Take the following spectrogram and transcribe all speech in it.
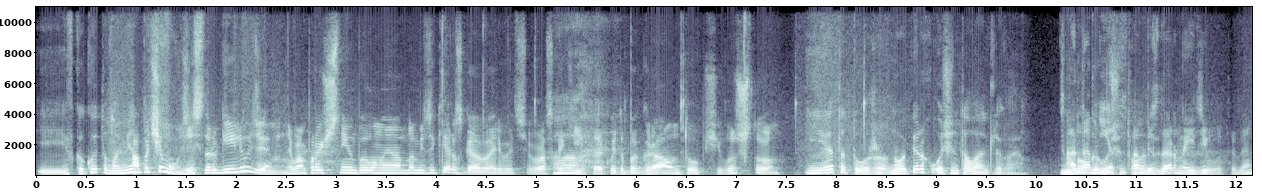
И в какой-то момент... А почему? Здесь другие люди. Вам проще с ними было на одном языке разговаривать. У вас какие-то какой-то бэкграунд общий. Вот что? И это тоже. Ну, во-первых, очень талантливая. Много а там нет, там бездарные идиоты, да?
